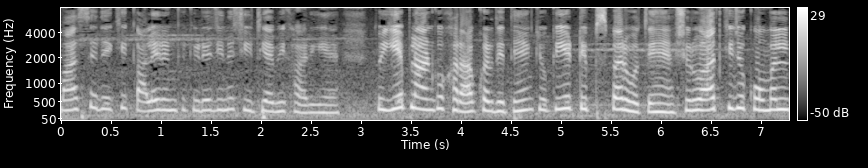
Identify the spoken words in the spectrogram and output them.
मास से देखिए, काले रंग के कीड़े जिन्हें चीटियाँ भी खा रही हैं। तो ये प्लांट को ख़राब कर देते हैं क्योंकि ये टिप्स पर होते हैं। शुरुआत की जो कोमल,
